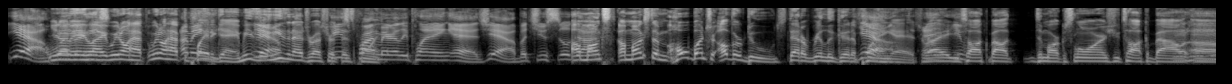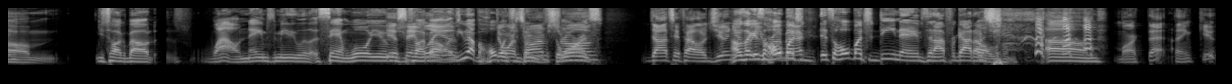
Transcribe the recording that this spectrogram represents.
Yeah. You know what I mean? Like we don't have to, we don't have to I play the game. He's yeah, he's an edge rusher at this point. He's primarily playing edge, yeah, but you still got amongst amongst a whole bunch of other dudes that are really good at Yeah, playing edge, right? You, you- talk about Demarcus Lawrence, you talk about Mhm. um you talk about wow, names immediately Sam Williams, Yeah, you Sam talk about you have a whole bunch of Dorance dudes. Armstrong, Dorance. Dante Fowler Jr. I was like, it's a whole bunch. Of, it's a whole bunch of D names, and I forgot all of them. Um, Mark that. Thank you.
